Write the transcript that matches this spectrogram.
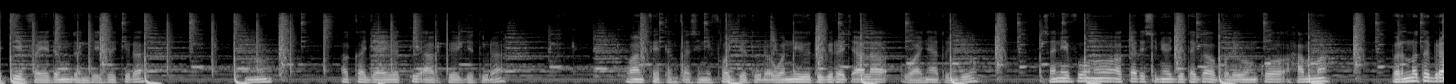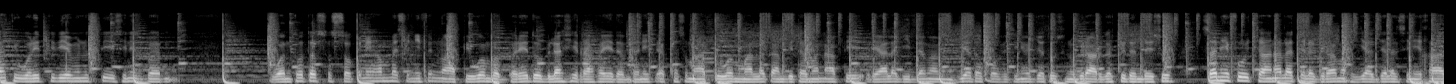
ittiin fayyadamuu dandeessu jechuudha akka ajaa'ibatti aappii hojjetudha waan feetan kan isiniif hojjetudha wanni yuutuubirra caalaa waa nyaatu hin jiru saniifuu noo akka isinii hojjeta gaa obboleewwan koo hamma barnoota biraatiin walitti deeminutti isinis wantoota sossoqnee hamma isiniif nu aappiiwwan babbareedoo bilaashii irraa fayyadamtaniif akkasuma aappiiwwan maallaqaan bitaman aappii riyaala 20 ji'a tokkoof isinii hojjetus nu bira argachuu dandeessuuf. Saniifuu chaanaala teelegiraama kiyyaa jalan isinii haa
